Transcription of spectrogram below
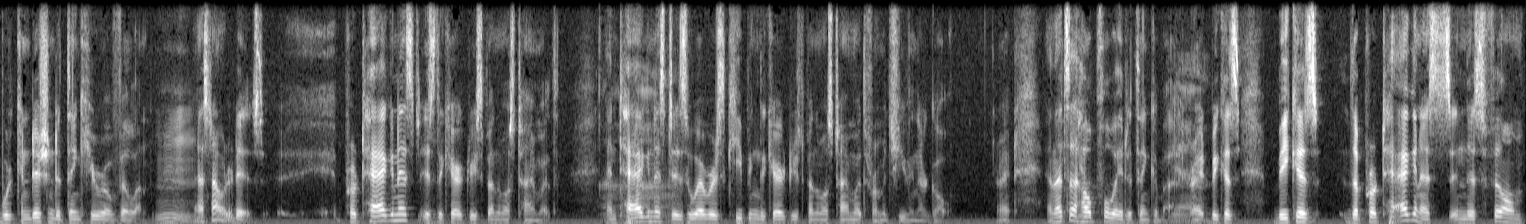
we're conditioned to think hero villain. Mm. That's not what it is. Protagonist is the character you spend the most time with. Antagonist is whoever is keeping the character you spend the most time with from achieving their goal, right? And that's a helpful way to think about it, right? Because because the protagonists in this film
